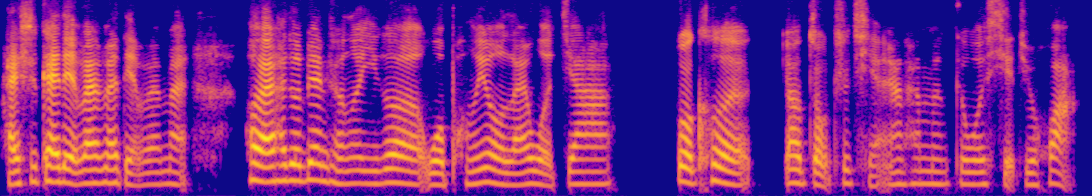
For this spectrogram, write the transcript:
还是该点外卖点外卖。后来它就变成了一个我朋友来我家做客要走之前，让他们给我写句话。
